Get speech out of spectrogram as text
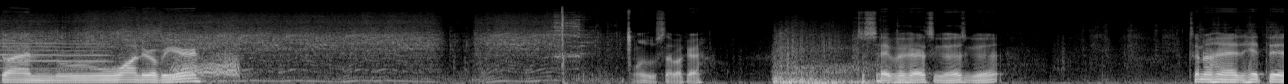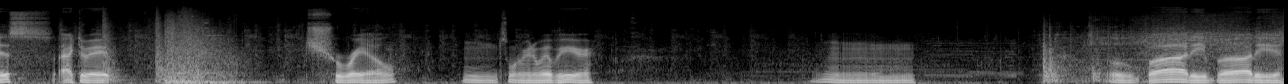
Go and wander over here. Oh, snap. Okay. Just save. Okay, that's good. That's good. Let's go ahead and hit this. Activate. Trail. Hmm, someone ran away over here. Hmm. Oh, buddy, buddy.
